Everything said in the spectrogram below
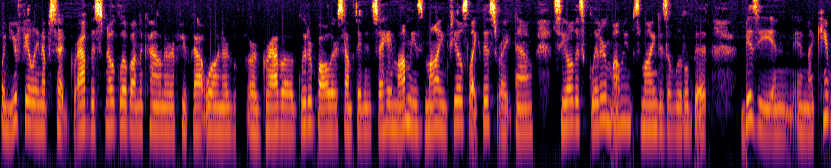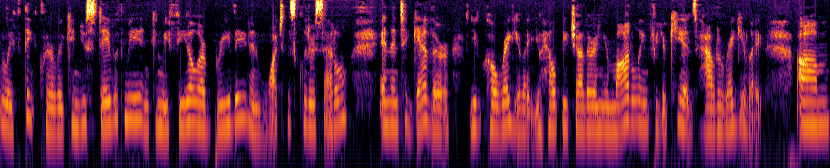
when you're feeling upset, grab the snow globe on the counter if you've got one, or or grab a glitter ball or something and say, "Hey, mommy's mind feels like this right now. See all this glitter? Mommy's mind is a little bit busy and and I can't really think clearly. Can you stay with me and can we feel our breathing and watch this glitter settle? And then together you co-regulate. You help each other, and you're modeling for your kids how to regulate." Um,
